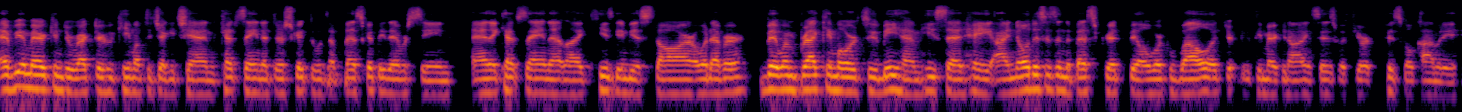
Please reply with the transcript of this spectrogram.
every American director who came up to Jackie Chan kept saying that their script was the best script they'd ever seen, and they kept saying that like he's gonna be a star or whatever. But when Brett came over to meet him, he said, "Hey, I know this isn't the best script, but it'll work well with, your, with the American audiences with your physical comedy."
